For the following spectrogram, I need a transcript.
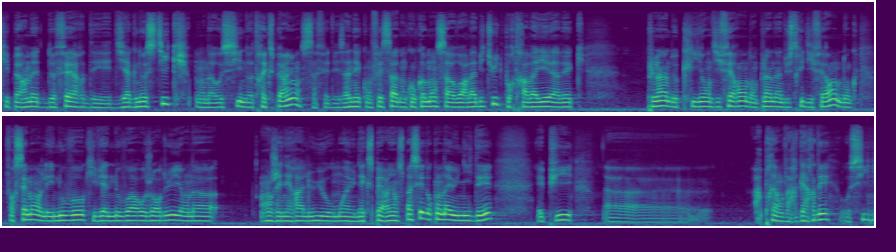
qui permettent de faire des diagnostics. On a aussi notre expérience. Ça fait des années qu'on fait ça, donc on commence à avoir l'habitude pour travailler avec plein de clients différents dans plein d'industries différentes. Donc forcément, les nouveaux qui viennent nous voir aujourd'hui, on a en général eu au moins une expérience passée, donc on a une idée. Et puis, euh, après, on va regarder aussi.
